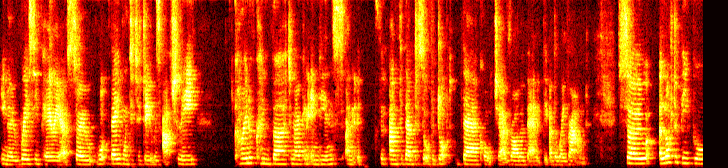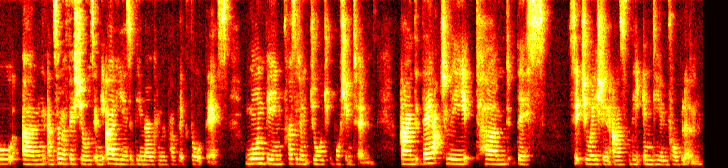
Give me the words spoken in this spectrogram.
you know, we're superior. So what they wanted to do was actually kind of convert American Indians and for, and for them to sort of adopt their culture rather than the other way round. So, a lot of people um, and some officials in the early years of the American Republic thought this, one being President George Washington. And they actually termed this situation as the Indian problem.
